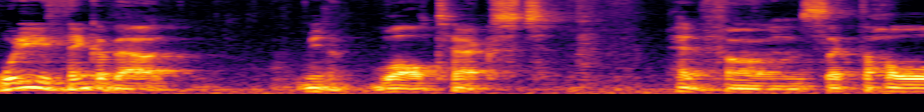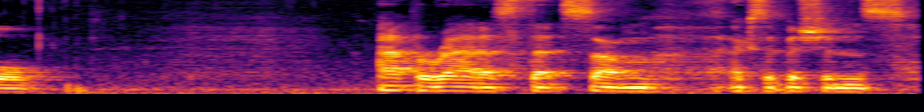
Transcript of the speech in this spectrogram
What do you think about, you know, wall text, headphones, like the whole apparatus that some exhibitions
